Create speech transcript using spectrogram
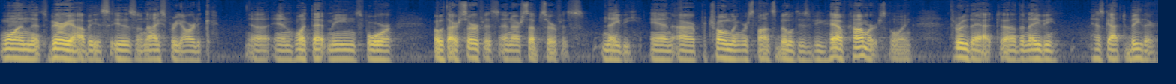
One that's very obvious is an ice free Arctic uh, and what that means for both our surface and our subsurface Navy and our patrolling responsibilities. If you have commerce going through that, uh, the Navy has got to be there.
